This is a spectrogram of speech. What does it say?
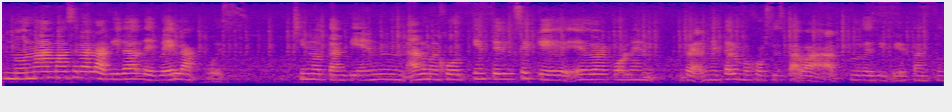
no nada más era la vida de Bella, pues, sino también, a lo mejor, quien te dice que Edward Cullen realmente a lo mejor sí estaba harto de vivir tantos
